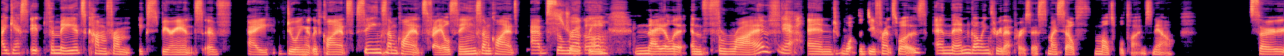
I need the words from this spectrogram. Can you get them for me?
I guess it, for me, it's come from experience of a doing it with clients, seeing some clients fail, seeing some clients absolutely Struggle. nail it and thrive. Yeah. And what the difference was. And then going through that process myself multiple times now. So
